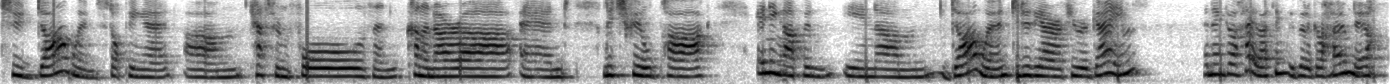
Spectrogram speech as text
to Darwin, stopping at um, Katherine Falls and Kununurra and Litchfield Park ending up in, in um, Darwin to do the Arafura Games and then go, hey, I think we better go home now.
